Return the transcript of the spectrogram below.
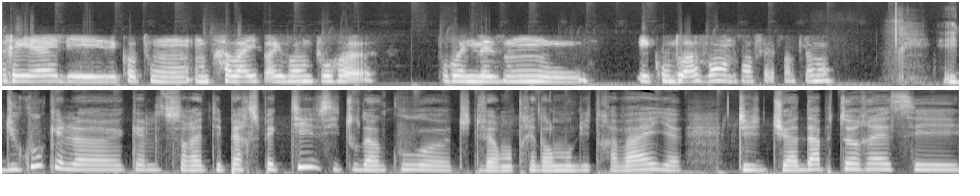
réelle et quand on, on, travaille, par exemple, pour pour une maison ou, et qu'on doit vendre en fait simplement. Et du coup, quelles, euh, seraient tes perspectives si tout d'un coup euh, tu devais rentrer dans le monde du travail Tu, adapterais ces,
